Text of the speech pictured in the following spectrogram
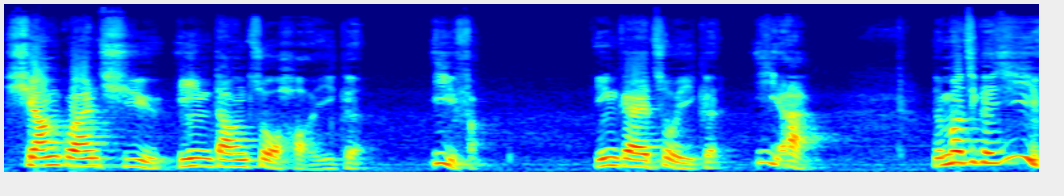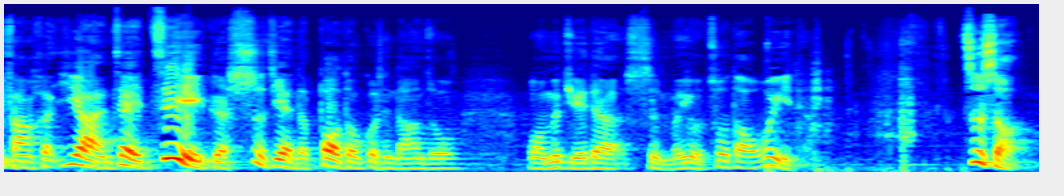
相关区域应当做好一个预防，应该做一个预案。那么，这个预防和预案在这个事件的报道过程当中。我们觉得是没有做到位的，至少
